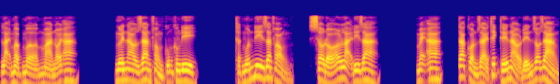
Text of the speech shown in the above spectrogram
lại mập mờ mà nói a Người nào gian phòng cũng không đi. Thật muốn đi gian phòng, sau đó lại đi ra. Mẹ a ta còn giải thích thế nào đến rõ ràng.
